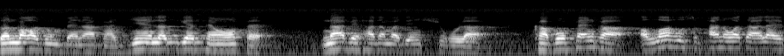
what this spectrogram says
دون ما غدون بناكا جين لا تيغي فين اون في نابي هذا ما دين شغولا كابو فينكا الله سبحانه وتعالى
